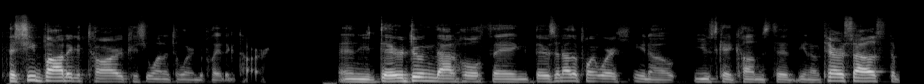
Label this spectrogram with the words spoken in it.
Because she bought a guitar because she wanted to learn to play the guitar. And they're doing that whole thing. There's another point where you know Yusuke comes to you know Terrace house to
